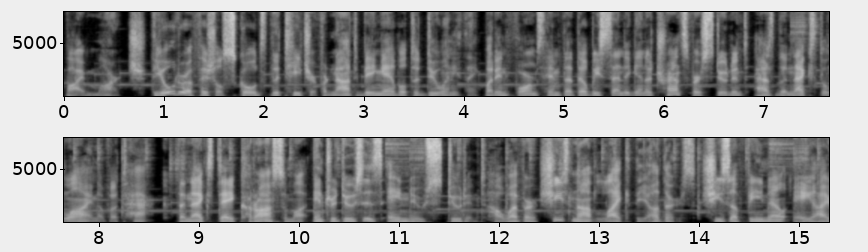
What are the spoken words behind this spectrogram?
by March. The older official scolds the teacher for not being able to do anything, but informs him that they'll be sending in a transfer student as the next line of attack. The next day, Karasuma introduces a new student. However, she's not like the others. She's a female AI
